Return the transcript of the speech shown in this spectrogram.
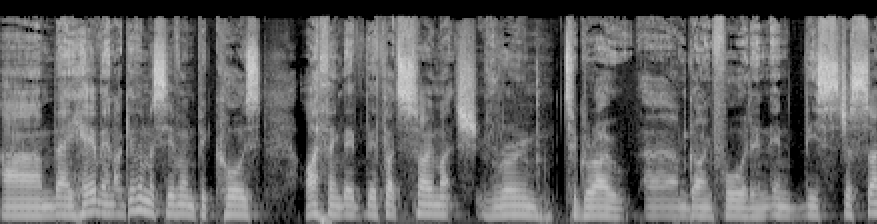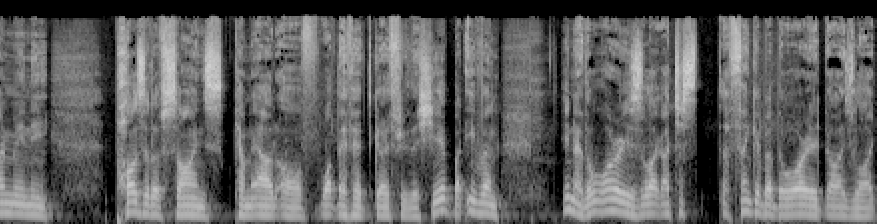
um, they have, and I'll give them a seven because I think that they've got so much room to grow um, going forward, and, and there's just so many positive signs come out of what they've had to go through this year. But even you know the Warriors, like I just I think about the Warrior guys like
